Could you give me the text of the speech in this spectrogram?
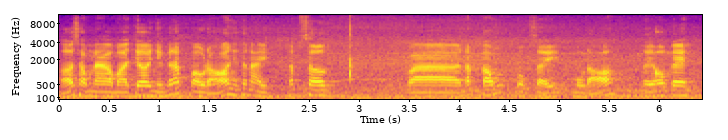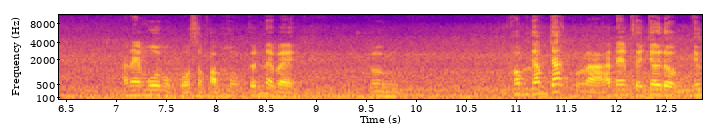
ở sòng nào mà chơi những cái nắp màu đỏ như thế này, nắp sơn và nắp cống bột xị màu đỏ thì ok. Anh em mua một bộ sản phẩm một kính này về, cường không dám chắc là anh em sẽ chơi được, nhưng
